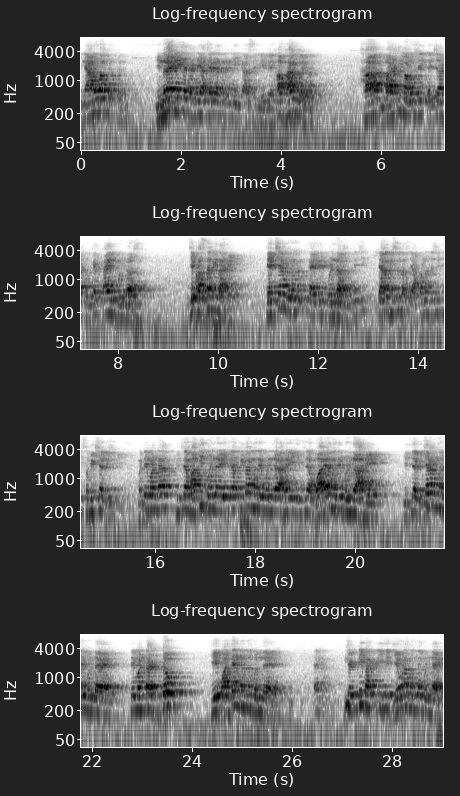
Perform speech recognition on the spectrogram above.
ज्ञानोबा कथन इंद्रायणीच्या काठी आचार्य आचार्यांनी असे लिहिले हा भाग जो आहे ना हा मराठी माणूस आहे त्याच्या डोक्यात काय बंड असत? जे प्रस्तावित आहे त्याच्या विरोधात काहीतरी बंड असतो. त्याची त्याला दिसत असते. आपण जशी ती समीक्षा दिसते. मग ते म्हणतात इथल्या मातीत बंड आहे इथल्या पिकांमध्ये बंड आहे इथल्या वाऱ्यामध्ये बंड आहे इथल्या विचारांमध्ये बंड आहे. ते म्हणतात डब हे वाद्यांमधलं बंड आहे. ना? चटणी भाकरी हे जेवणामधलं बंड आहे.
